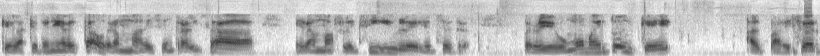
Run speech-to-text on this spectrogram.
que las que tenía el Estado, eran más descentralizadas, eran más flexibles, etcétera. Pero llegó un momento en que, al parecer,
